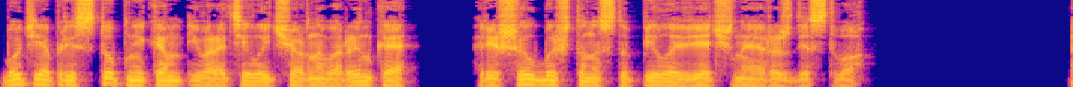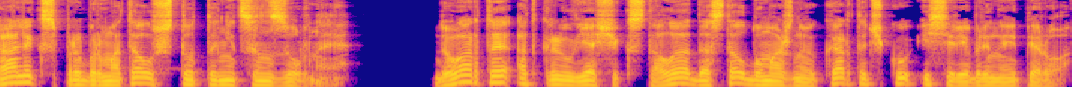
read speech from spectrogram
Будь я преступником и воротилой черного рынка, решил бы, что наступило вечное Рождество. Алекс пробормотал что-то нецензурное. Дуарте открыл ящик стола, достал бумажную карточку и серебряное перо.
